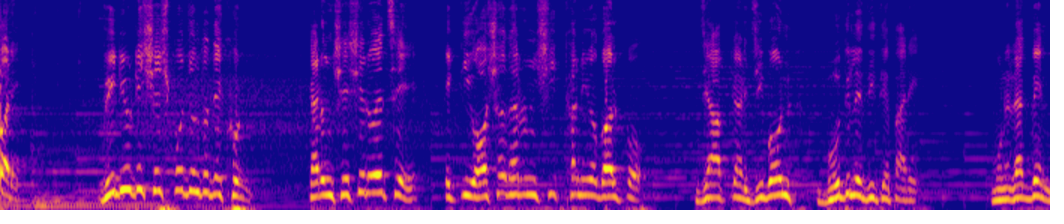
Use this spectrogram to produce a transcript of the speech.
করে। ভিডিওটি শেষ পর্যন্ত দেখুন, কারণ শেষে রয়েছে একটি অসাধারণ শিক্ষণীয় গল্প যা আপনার জীবন বদলে দিতে পারে। মনে রাখবেন,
